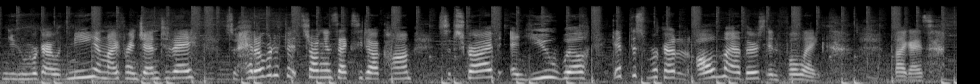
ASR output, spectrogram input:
and you can work out with me and my friend Jen today. So head over to fitstrongandsexy.com, subscribe, and you will get this workout and all of my others in full length. Bye guys.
